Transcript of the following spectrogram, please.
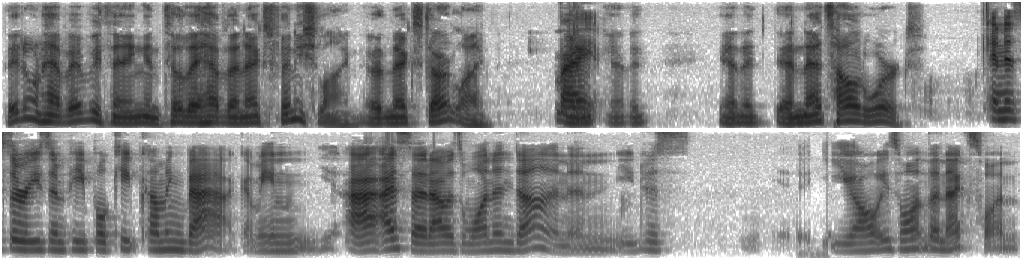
they don't have everything until they have the next finish line or the next start line. Right. And, and it, and it, and that's how it works. And it's the reason people keep coming back. I mean, I, I said I was one and done, and you just you always want the next one.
